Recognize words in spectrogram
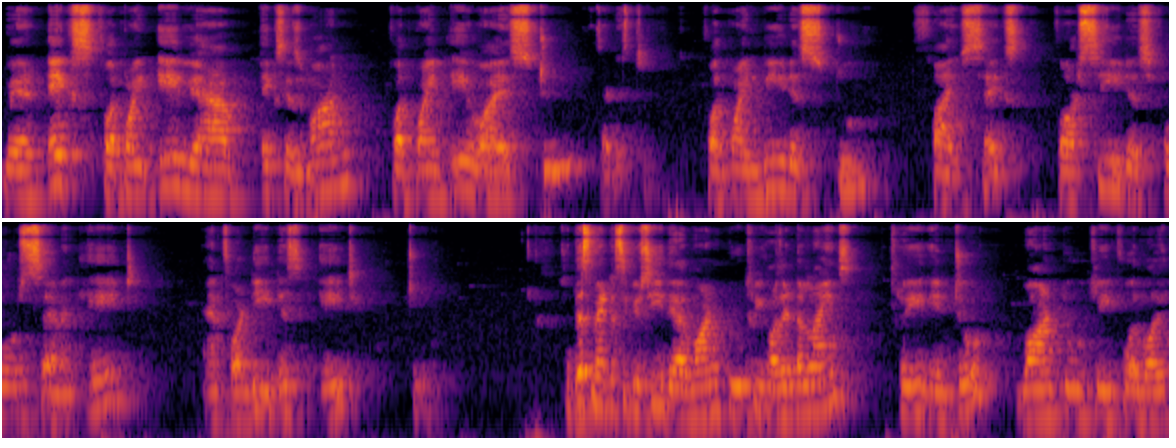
where x for point A we have x is 1, for point A y is 2, that is 3. For point B it is 2, 5, 6, for C it is 4, 7, 8 and for D it is 8, 2. So this matrix if you see there are 1, 2, 3 horizontal lines, 3 into 1, 2, 3, 4,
